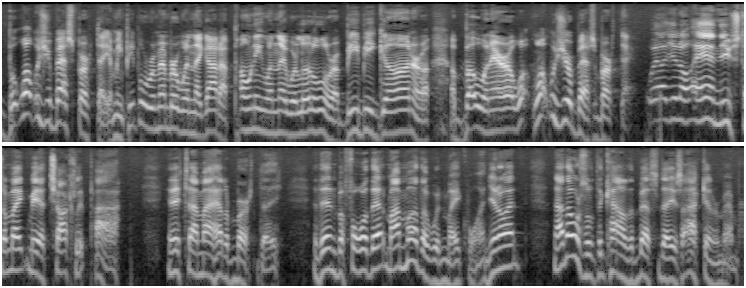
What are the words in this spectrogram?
But what was your best birthday? I mean, people remember when they got a pony when they were little, or a BB gun, or a, a bow and arrow. What What was your best birthday? Well, you know, Ann used to make me a chocolate pie anytime I had a birthday. And then before that, my mother would make one. You know what? Now, those were the kind of the best days I can remember.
